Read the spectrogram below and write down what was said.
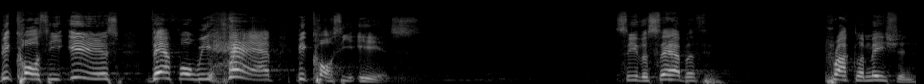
because He is, therefore we have because He is. See, the Sabbath proclamation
